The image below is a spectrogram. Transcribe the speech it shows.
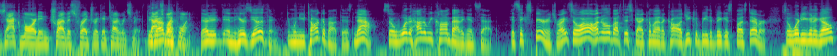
Zack Martin, Travis Frederick, and Tyron Smith. That's my lucky. point. That and here's the other thing. When you talk about this now, so what? How do we combat against that? It's experience, right? So, oh, I don't know about this guy coming out of college. He could be the biggest bust ever. So, where are you going to go?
